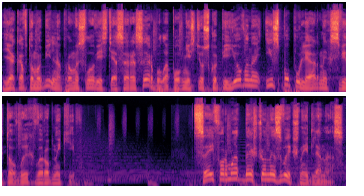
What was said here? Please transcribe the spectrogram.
як автомобільна промисловість СРСР була повністю скопійована із популярних світових виробників. Цей формат дещо незвичний для нас,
